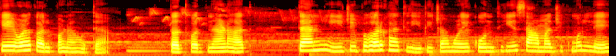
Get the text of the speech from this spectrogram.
केवळ कल्पना होत्या. तत्त्वज्ञानात त्यांनी जी भर घातली तिच्यामुळे कोणतीही सामाजिक मूल्ये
